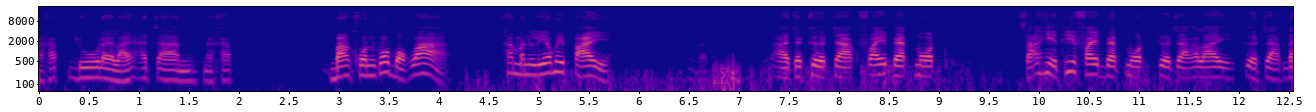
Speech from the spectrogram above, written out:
นะครับ ดูหลาย ๆ อาจารย์นะครับ บางคนก็บอกว่า ถ้ามันเลี้ยวไม่ไปนะครับอาจจะเกิดจากไฟแบตหมด สาเหตุที่ไฟแบตหมด เกิดจากอะไรเกิดจากได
